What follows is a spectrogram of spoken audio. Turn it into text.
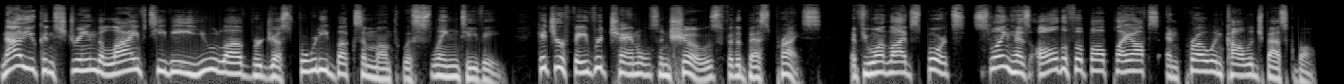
Now you can stream the live TV you love for just 40 bucks a month with Sling TV. Get your favorite channels and shows for the best price. If you want live sports, Sling has all the football playoffs and pro and college basketball.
